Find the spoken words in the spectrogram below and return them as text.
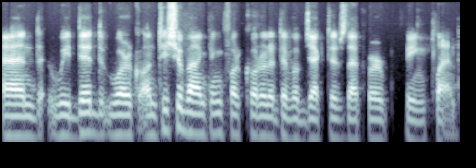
and we did work on tissue banking for correlative objectives that were being planned.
